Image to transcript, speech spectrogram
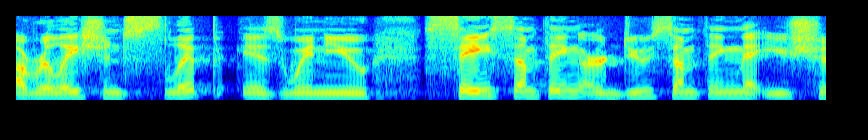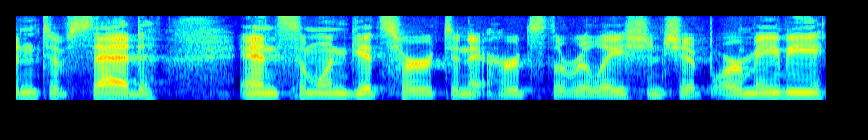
a relation slip is when you say something or do something that you shouldn't have said and someone gets hurt and it hurts the relationship. Or maybe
